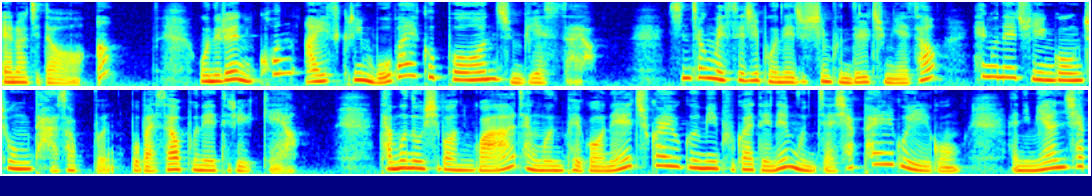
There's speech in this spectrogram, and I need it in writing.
에너지도 up. 오늘은 콘 아이스크림 모바일 쿠폰 준비했어요. 신청 메시지 보내주신 분들 중에서 행운의 주인공 총 5분 뽑아서 보내드릴게요. 단문 50원과 장문 100원의 추가 요금이 부과되는 문자 샵 8910 아니면 샵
